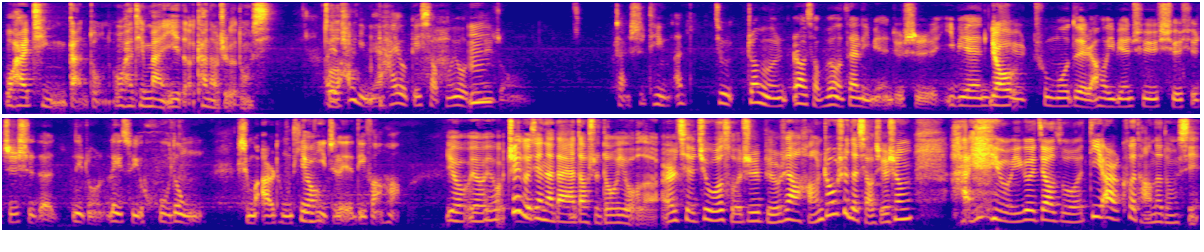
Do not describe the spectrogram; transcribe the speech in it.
我还挺感动的，我还挺满意的，看到这个东西做得好它。里面还有给小朋友的那种展示厅、啊，就专门让小朋友在里面，就是一边去触摸对，然后一边去学学知识的那种，类似于互动什么儿童天地之类的地方哈。有有有，这个现在大家倒是都有了，而且据我所知，比如像杭州市的小学生，还有一个叫做第二课堂的东西，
